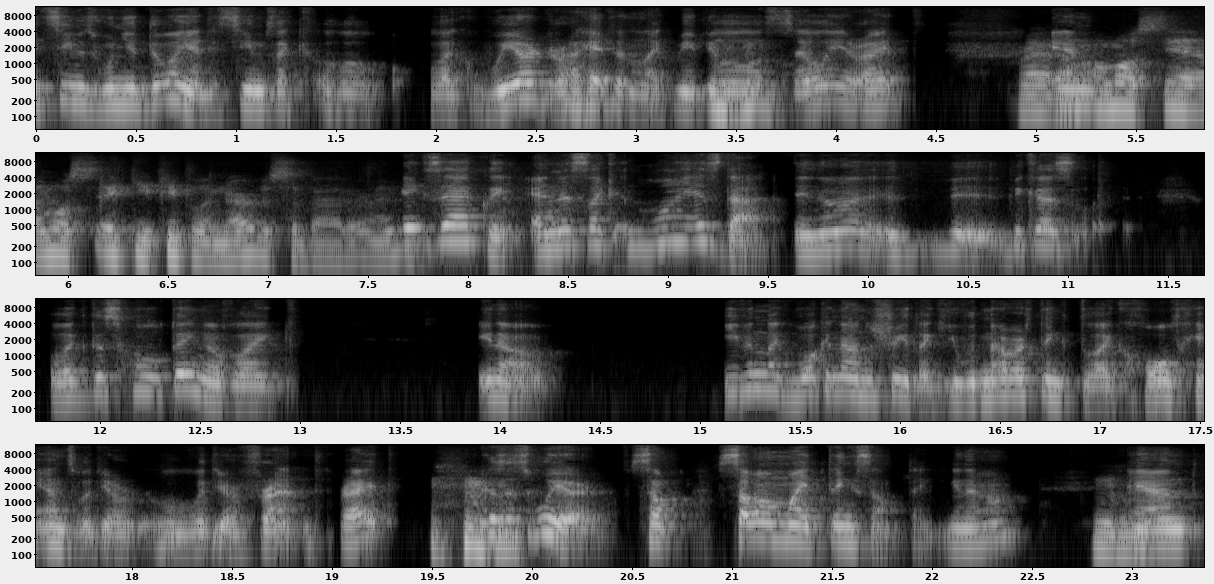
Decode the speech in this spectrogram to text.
it seems when you're doing it it seems like a little like weird right and like maybe a little Mhm. silly right Right. And- almost, yeah, almost icky. People are nervous about it, right? Exactly. And it's like, why is that? You know, it- because like this whole thing of like, you know, even like walking down the street, like you would never think to like hold hands with your with your friend, right? Because it's weird. Some someone might think something, you know, Mhm. and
